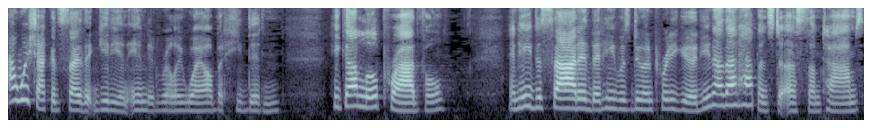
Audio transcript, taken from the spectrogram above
I wish I could say that Gideon ended really well, but he didn't. He got a little prideful and he decided that he was doing pretty good. You know, that happens to us sometimes.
